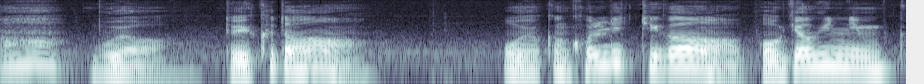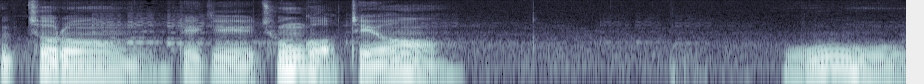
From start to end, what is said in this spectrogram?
헉, 뭐야 되게 크다. 오 약간 quality가 버격이님급처럼 되게 좋은 것 같아요. 오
